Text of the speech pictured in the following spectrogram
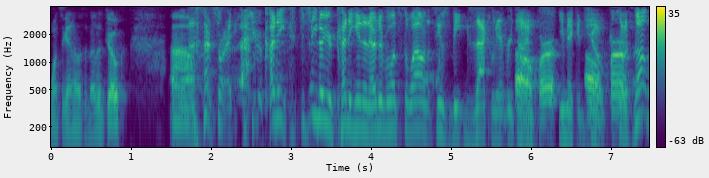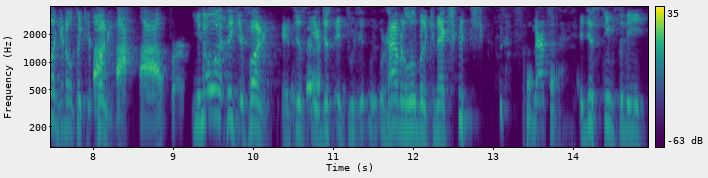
once again, that was another joke. Um, Sorry, you're cutting. Just so you know, you're cutting in and out every once in a while, and it seems to be exactly every time oh, you make a oh, joke. Oh, so it's not like I don't think you're funny. you know, I think you're funny. It's just you're just it, we're having a little bit of connection issues. that's it. Just seems to be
